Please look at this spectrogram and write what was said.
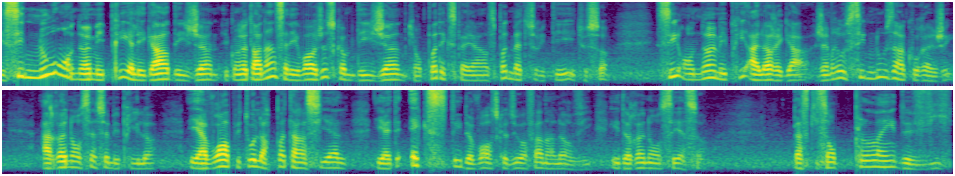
Et si nous, on a un mépris à l'égard des jeunes et qu'on a tendance à les voir juste comme des jeunes qui n'ont pas d'expérience, pas de maturité et tout ça, si on a un mépris à leur égard, j'aimerais aussi nous encourager à renoncer à ce mépris-là et à voir plutôt leur potentiel et à être excités de voir ce que Dieu va faire dans leur vie et de renoncer à ça. Parce qu'ils sont pleins de vie.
